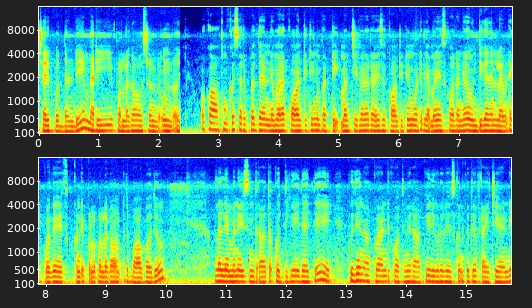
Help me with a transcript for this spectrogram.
సరిపోద్దండి. మరీ పొల్లగా అవసరం ఒక హాఫ్ ముక్క సరిపోద్దండి మన క్వాంటిటీని బట్టి. మన చికెన్ రైస్ క్వాంటిటీని బట్టి లెమన్ వేసుకోవాలండి. ఉంది కదండి లెమన్ ఎక్కువగా వేసుకోండి పుల్ల పుల్లగా ఉంటుంది బాగోదు. అలా లెమన్ వేసిన తర్వాత కొద్దిగా ఇదైతే పుదీనాకు అండి కొత్తిమీర ఆకు ఇది కూడా వేసుకొని కొద్దిగా ఫ్రై చేయండి.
